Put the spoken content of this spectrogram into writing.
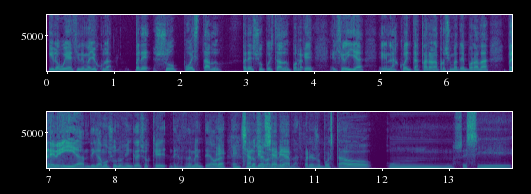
y lo voy a decir en mayúscula, presupuestado presupuestado, porque el Sevilla en las cuentas para la próxima temporada preveía, digamos, unos ingresos que desgraciadamente ahora Eh, en no Champions se se, van a había poder dar. presupuestado un, no sé si...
